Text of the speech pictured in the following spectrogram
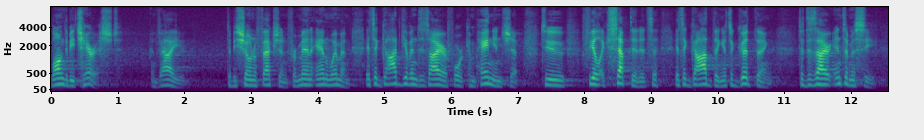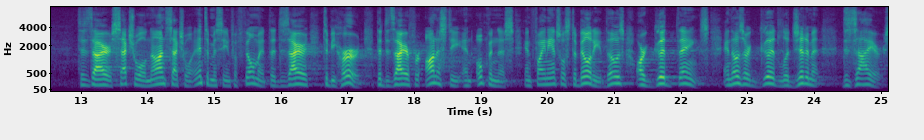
long to be cherished and valued, to be shown affection for men and women. It's a God given desire for companionship, to feel accepted. It's a, it's a God thing, it's a good thing, to desire intimacy, to desire sexual, non sexual intimacy and fulfillment, the desire to be heard, the desire for honesty and openness and financial stability. Those are good things, and those are good, legitimate desires.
